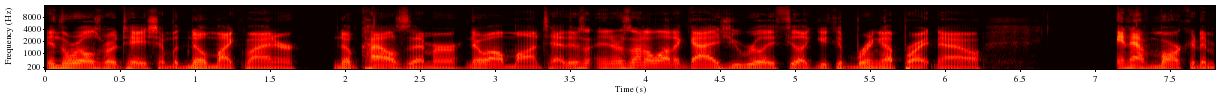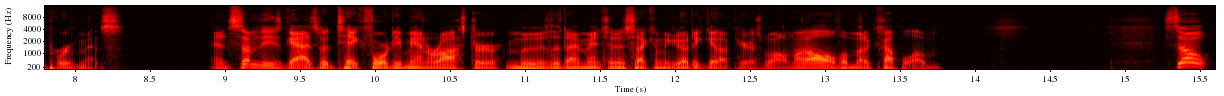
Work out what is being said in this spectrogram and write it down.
in the Royals rotation with no Mike Minor, no Kyle Zimmer, no Almonte. There's, and there's not a lot of guys you really feel like you could bring up right now and have market improvements. And some of these guys would take 40 man roster moves that I mentioned a second ago to get up here as well. Not all of them, but a couple of them. So,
